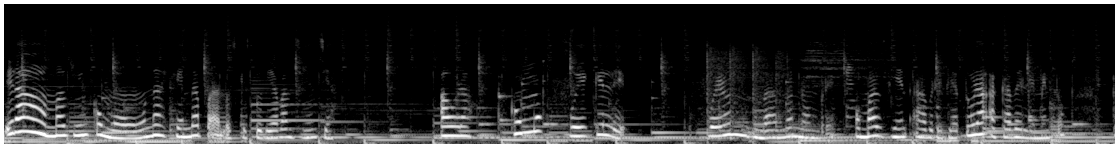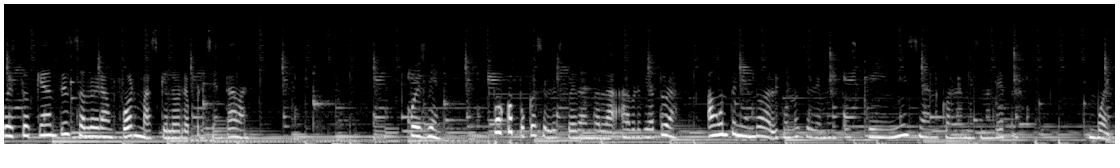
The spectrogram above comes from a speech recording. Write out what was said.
Era más bien como una agenda para los que estudiaban ciencia, Ahora, ¿cómo fue que le fueron dando nombre o más bien abreviatura a cada elemento? Puesto que antes solo eran formas que lo representaban. Pues bien, poco a poco se les fue dando la abreviatura, aún teniendo algunos elementos que inician con la misma letra. Bueno,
